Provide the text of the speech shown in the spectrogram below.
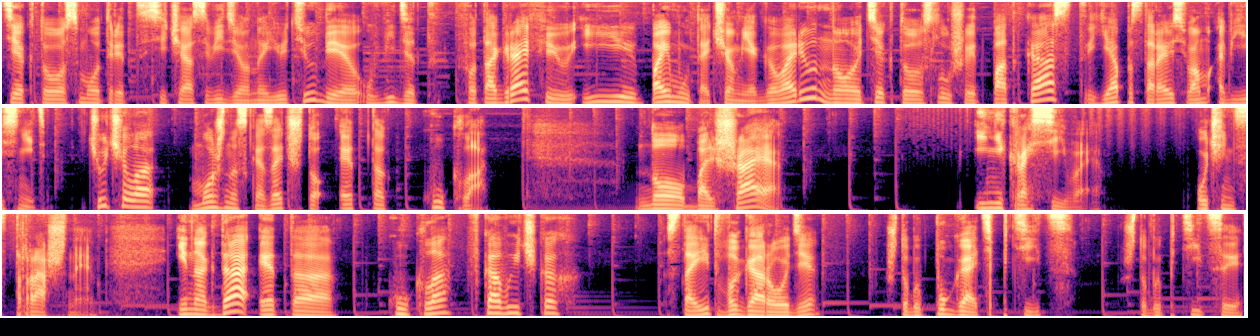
Те, кто смотрит сейчас видео на YouTube, увидят фотографию и поймут, о чем я говорю, но те, кто слушает подкаст, я постараюсь вам объяснить. Чучело, можно сказать, что это кукла, но большая и некрасивая, очень страшная. Иногда эта кукла, в кавычках, стоит в огороде, чтобы пугать птиц, чтобы птицы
